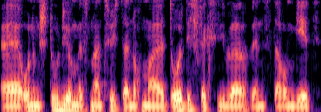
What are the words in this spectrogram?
Äh, und im Studium ist man natürlich dann nochmal deutlich flexibler, wenn es darum geht,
